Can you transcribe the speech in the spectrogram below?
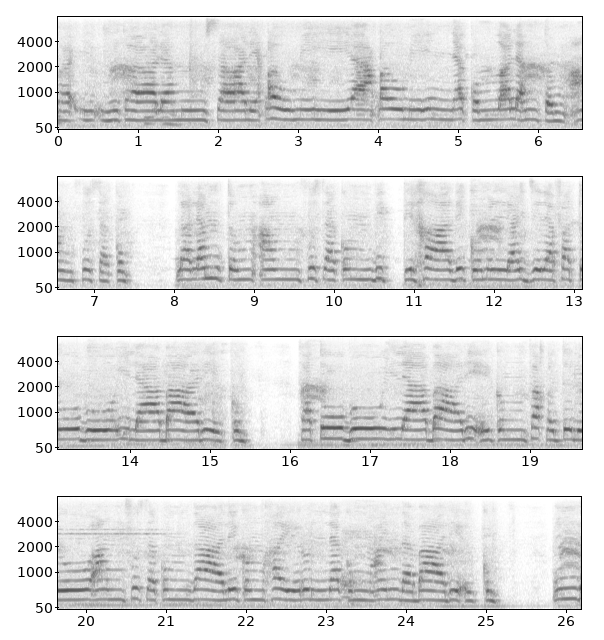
وإذ قال موسى لقومه يا قوم إنكم ظلمتم أنفسكم ظلمتم أنفسكم باتخاذكم العجل فتوبوا إلى بارئكم فتوبوا إلى بارئكم فاقتلوا أنفسكم ذلكم خير لكم عند بارئكم عند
